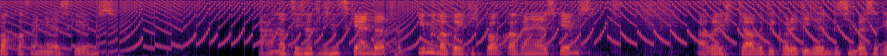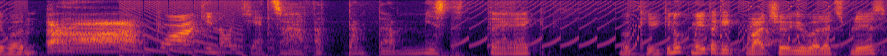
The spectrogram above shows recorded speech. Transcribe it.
Bock auf NES-Games. Daran hat sich natürlich nichts geändert. Habe immer noch richtig Bock auf NES-Games. Aber ich glaube, die Qualität ist ein bisschen besser geworden. Ah, boah, genau jetzt. Ah, verdammter Mist, Dreck. Okay, genug Meta-Gequatsche über Let's Plays.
